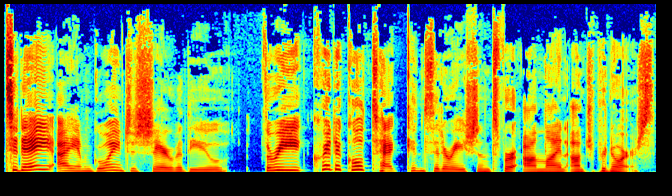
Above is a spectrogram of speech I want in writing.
Today, I am going to share with you three critical tech considerations for online entrepreneurs.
